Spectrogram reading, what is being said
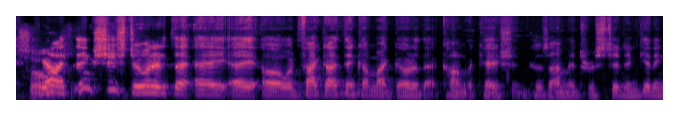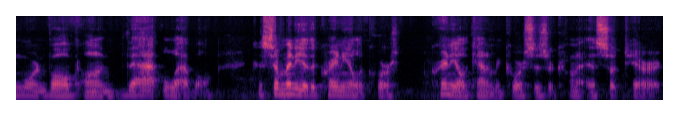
So yeah, I think she's doing it at the AAO. In fact, I think I might go to that convocation because I'm interested in getting more involved on that level. Because so many of the cranial course, cranial academy courses are kind of esoteric,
